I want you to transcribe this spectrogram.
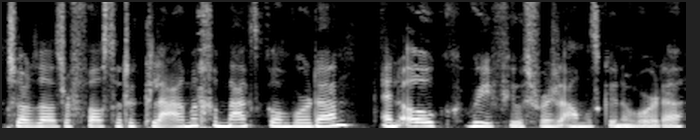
zodat er vast reclame gemaakt kan worden. En ook reviews verzameld kunnen worden.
